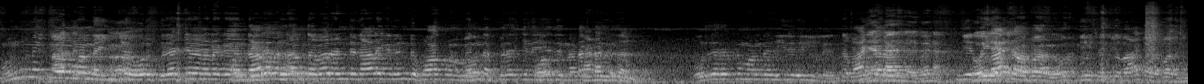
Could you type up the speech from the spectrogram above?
முன்னைக்கு இங்க ஒரு பிரச்சனை இறந்தவர் ரெண்டு நாளைக்கு நின்று பார்க்கணும். என்ன பிரச்சனை எது நடக்குது. ஒரு தடக்கும் அந்த இது இல்லை. இந்த இதை வாய்க்கால். இங்க. வாய்க்கால பாருங்க ஒரு நிமிஷம் இங்க வாய்க்கால பாருங்க.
